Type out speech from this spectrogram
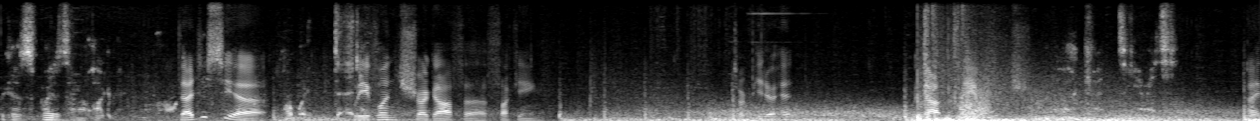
Because by the time I log in, Did I just see a I'm probably dead. Cleveland shrug off a fucking torpedo hit without damage? Oh, God damn it. I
